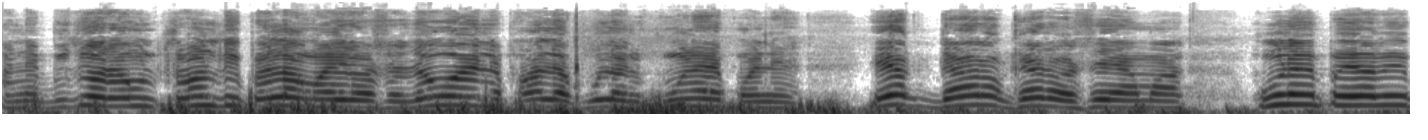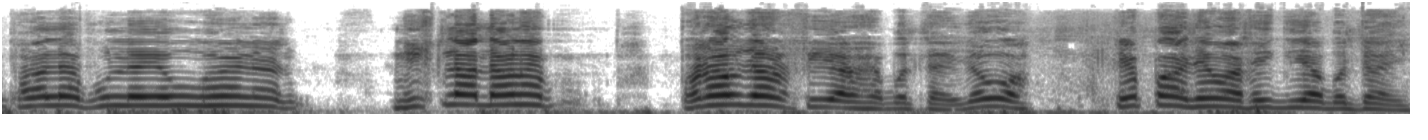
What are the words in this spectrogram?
અને બીજો રાઉન્ડ ત્રણથી પહેલાં માર્યો છે. જવો એને ફાલે, ફૂલે ખૂણે પણ એક ધારો ઘેરો છે એમાં પણ આવી ફાલે ફૂલે એવું હોય ને, નીચલા દાણા ભરાવદાર થયા છે બધાય. જવો ટેપા જેવા થઈ ગયા બધાય.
